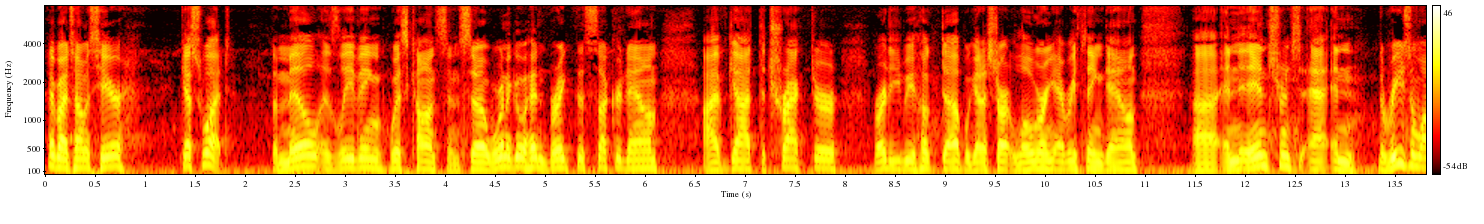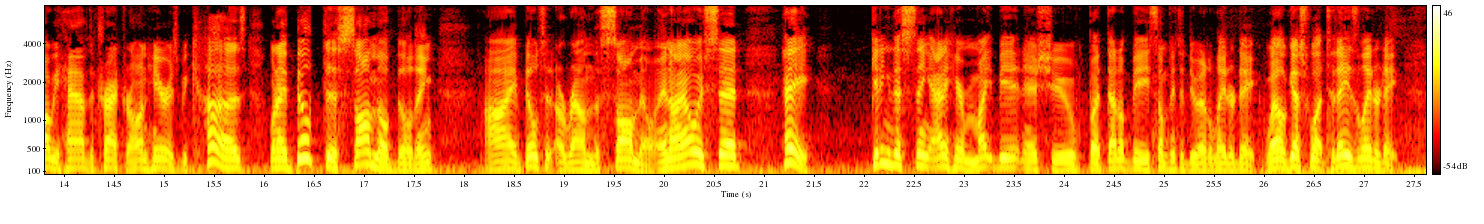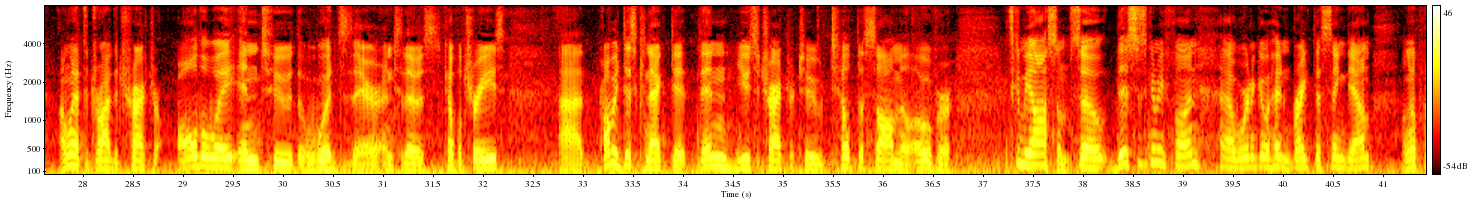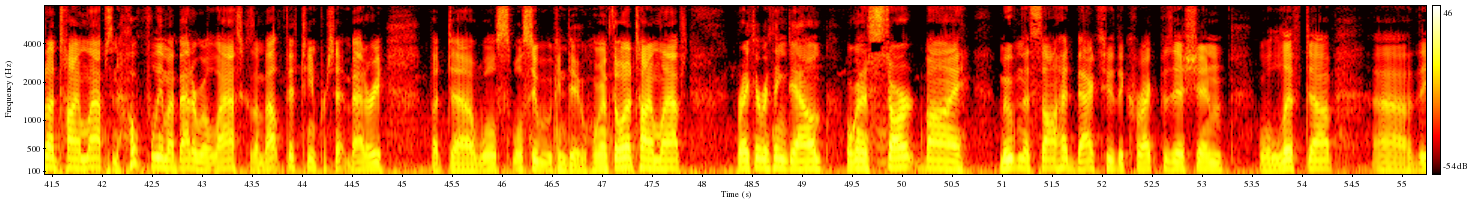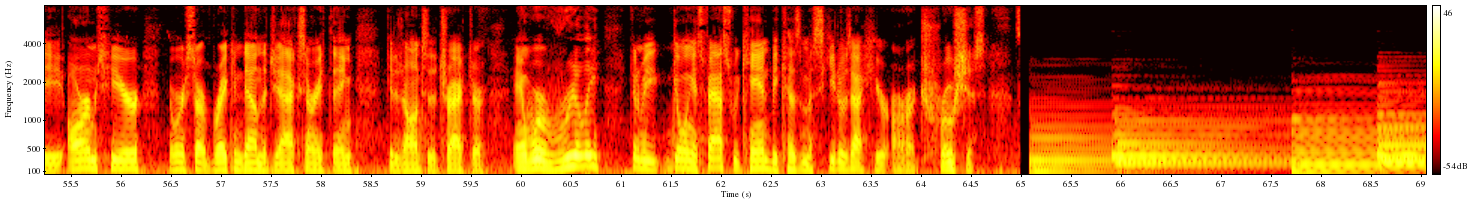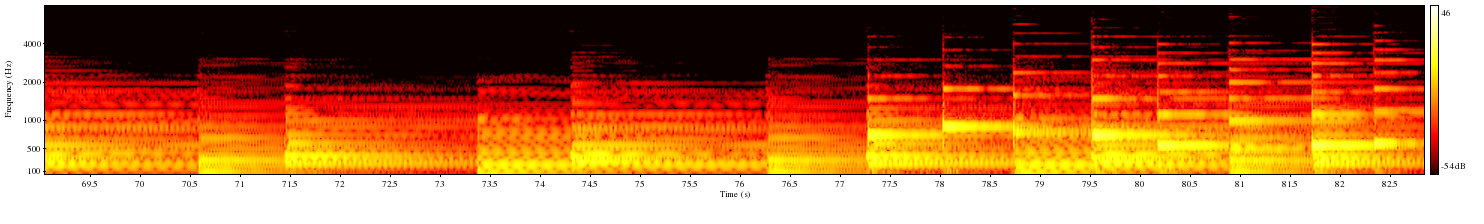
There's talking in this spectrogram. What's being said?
Hey everybody, Thomas here. Guess what? The mill is leaving Wisconsin. So we're gonna go ahead and break this sucker down. I've got the tractor ready to be hooked up. We gotta start lowering everything down. Uh, and the entrance, at, and the reason why we have the tractor on here is because when I built this sawmill building, I built it around the sawmill. And I always said, hey, getting this thing out of here might be an issue, but that'll be something to do at a later date. Well, guess what? Today's a later date. I'm gonna have to drive the tractor all the way into the woods there, into those couple trees, uh, probably disconnect it, then use the tractor to tilt the sawmill over. It's gonna be awesome. So this is gonna be fun. Uh, we're gonna go ahead and break this thing down. I'm gonna put on time lapse and hopefully my battery will last because I'm about 15% battery, but uh, we'll, we'll see what we can do. We're gonna throw in a time lapse, break everything down. We're gonna start by moving the saw head back to the correct position. We'll lift up, uh, the arms here. Then we're gonna start breaking down the jacks and everything, get it onto the tractor. And we're really gonna be going as fast as we can because the mosquitoes out here are atrocious.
